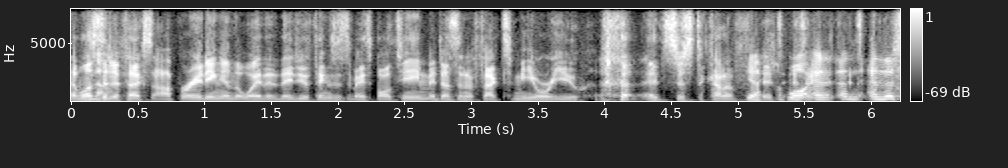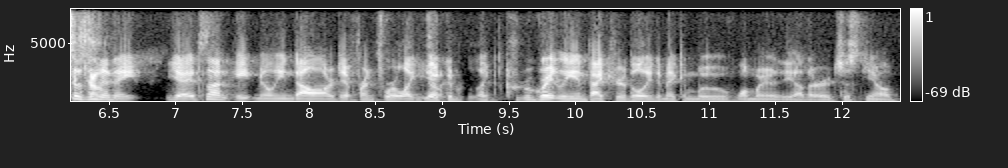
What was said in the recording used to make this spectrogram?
unless No. it affects operating and the way that they do things as a baseball team, it doesn't affect me or you. it's just a kind of Yeah. It's, well, it's a- and, and, and this isn't an eight. Yeah, it's not an eight million dollar difference where like No. it could like greatly impact your ability to make a move one way or the other. It's just you know,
